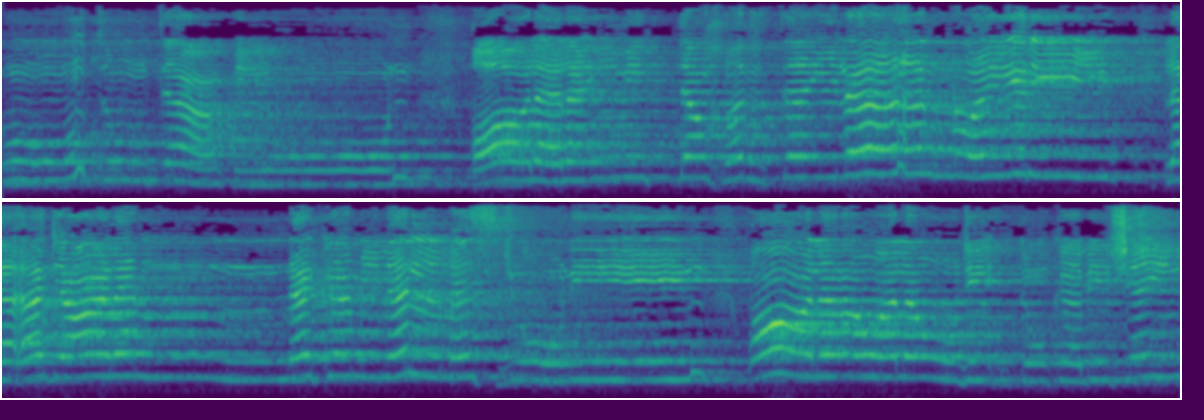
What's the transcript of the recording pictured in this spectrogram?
كُنتُمْ تَعْقِلُونَ. قَالَ لَئِنِ اتَّخَذْتَ إِلَٰهًا غَيْرِي لَأَجْعَلَنَّكَ مِنَ الْمَسْجُونِينَ. قَالَ أَوَلَوْ جِئْتُكَ بِشَيْءٍ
